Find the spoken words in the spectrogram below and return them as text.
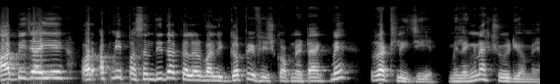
आप भी जाइए और अपनी पसंदीदा कलर वाली गप्पी फ़िश को अपने टैंक में रख लीजिए। मिलेंगे नेक्स्ट वीडियो में।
